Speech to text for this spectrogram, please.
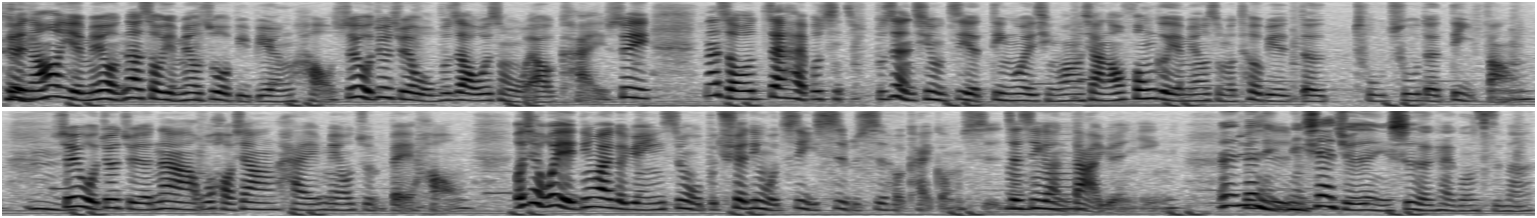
对，对，然后也没有那时候也没有做比别人好，所以我就觉得我不知道为什么我要开。所以那时候在还不是不是很清楚自己的定位情况下，然后风格也没有什么特别的突出的地方，嗯、所以我就觉得那我好像还没有准备好，而且我也另外一个原因是因为我不确定我自己适不适合开公司，这是一个很大原因。那、嗯就是、那你你现在觉得你适合开公司吗？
